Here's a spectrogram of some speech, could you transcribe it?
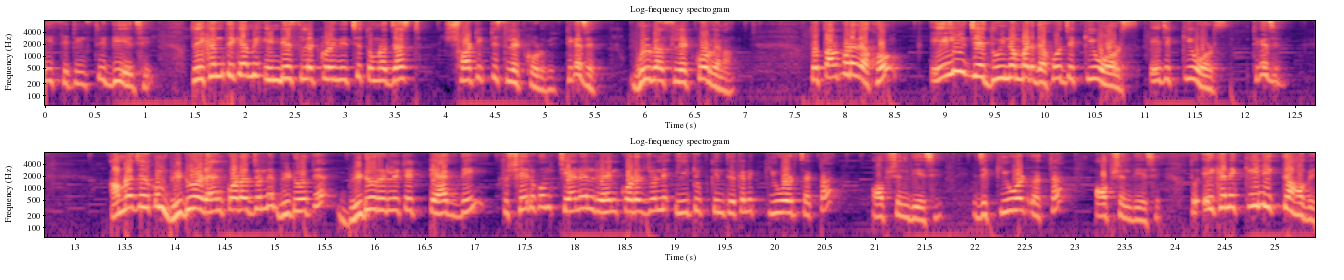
এই সেটিংসটি দিয়েছে। তো এখান থেকে আমি ইন্ডিয়া সিলেক্ট করে নিচ্ছি, তোমরা জাস্ট সঠিকটি সিলেক্ট করবে, ঠিক আছে? ভুলভাল সিলেক্ট করবে না। তো তারপরে দেখো, এই যে দুই নম্বরে দেখো যে কিওয়ার্ডস এই যে কিওয়ার্ডস ঠিক আছে? আমরা যেরকম ভিডিও র্যাঙ্ক করার জন্য ভিডিওতে ভিডিও রিলেটেড ট্যাগ দিই, তো সেই রকম চ্যানেল র্যাঙ্ক করার জন্য ইউটিউব কিন্তু এখানে কিওয়ার্ডস একটা অপশন দিয়েছে। এই যে কিওয়ার্ড একটা অপশন দিয়েছে। তো এখানে কি লিখতে হবে?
